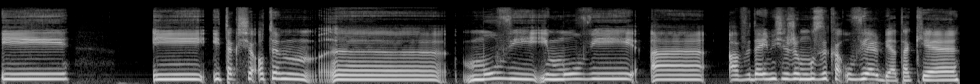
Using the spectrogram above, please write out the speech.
i i, I tak się o tym e, mówi i mówi, a, a wydaje mi się, że muzyka uwielbia takie,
